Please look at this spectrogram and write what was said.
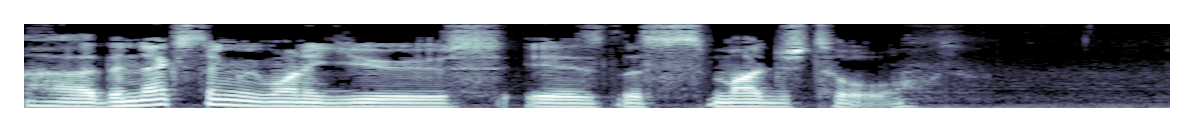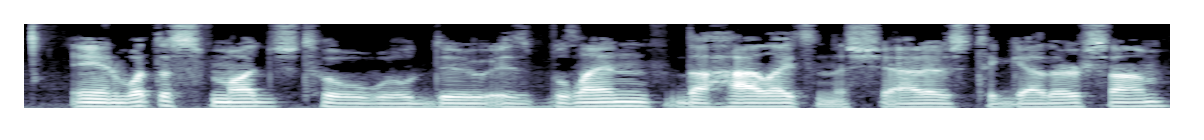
Uh, the next thing we want to use is the smudge tool. And what the smudge tool will do is blend the highlights and the shadows together some.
